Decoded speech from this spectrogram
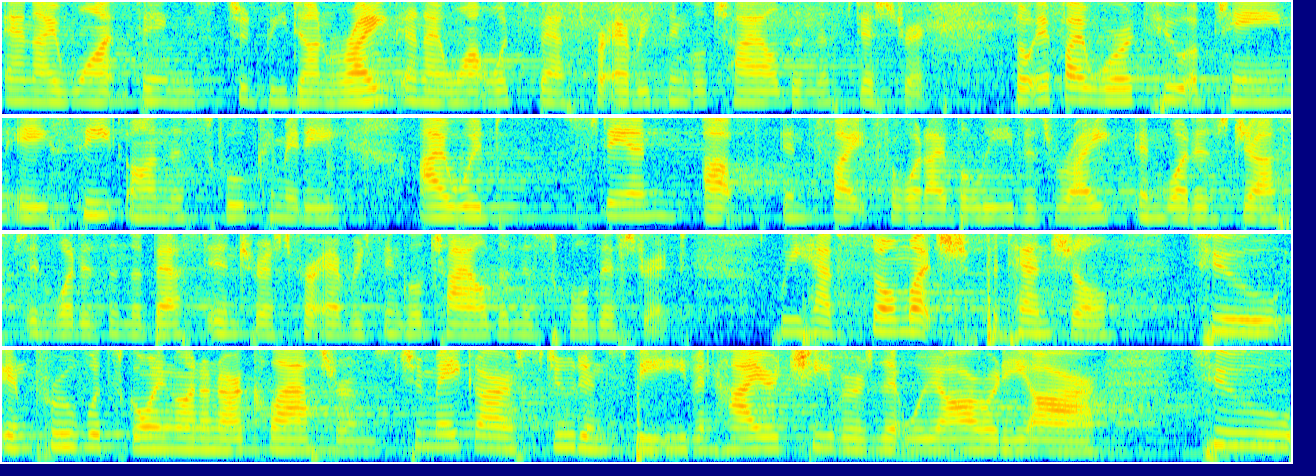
and I want things to be done right, and I want what's best for every single child in this district. So if I were to obtain a seat on this school committee, I would stand up and fight for what I believe is right and what is just and what is in the best interest for every single child in this school district. We have so much potential to improve what's going on in our classrooms, to make our students be even higher achievers that we already are, to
